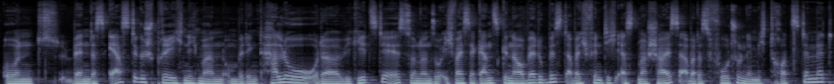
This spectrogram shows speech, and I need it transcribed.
Und wenn das erste Gespräch nicht mal unbedingt Hallo oder wie geht's dir ist, sondern so, ich weiß ja ganz genau, wer du bist, aber ich finde dich erstmal scheiße, aber das Foto nehme ich trotzdem mit.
